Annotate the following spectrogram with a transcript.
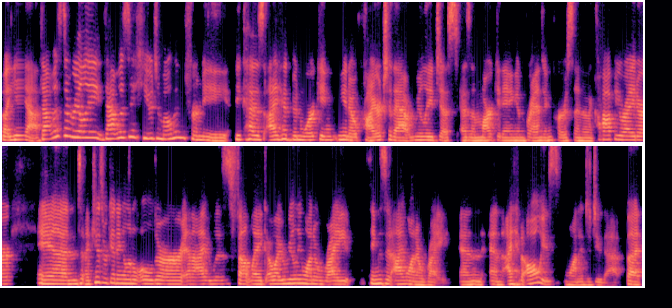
but yeah that was a really that was a huge moment for me because i had been working you know prior to that really just as a marketing and branding person and a copywriter. And my kids were getting a little older and i was felt like oh i really want to write things that i want to write. And and i had always wanted to do that. But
